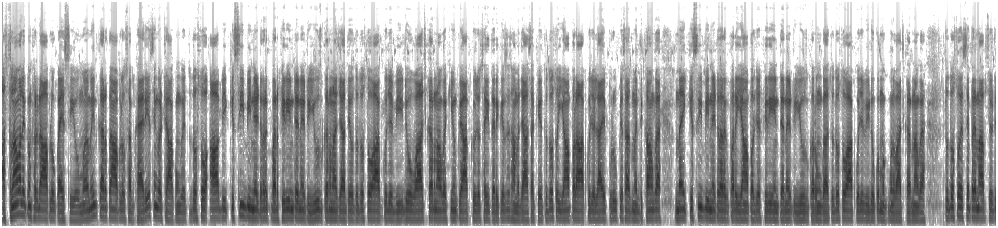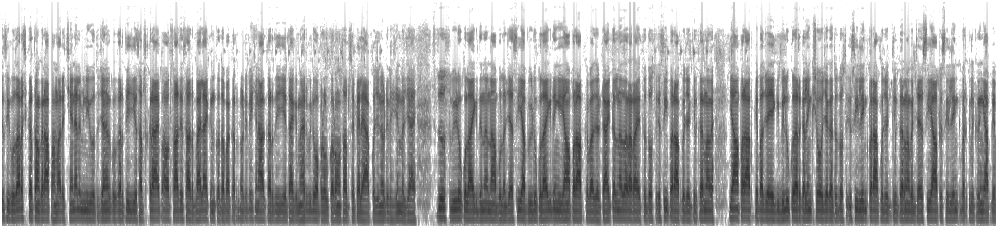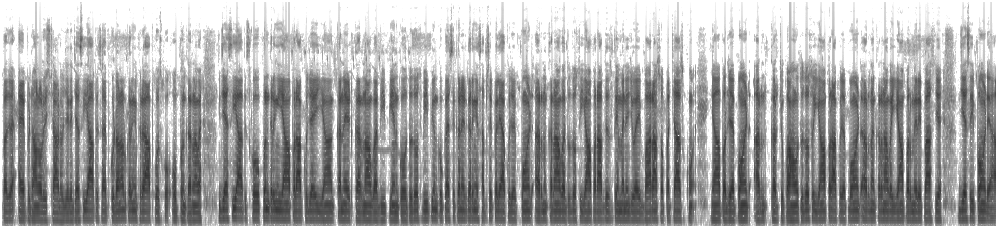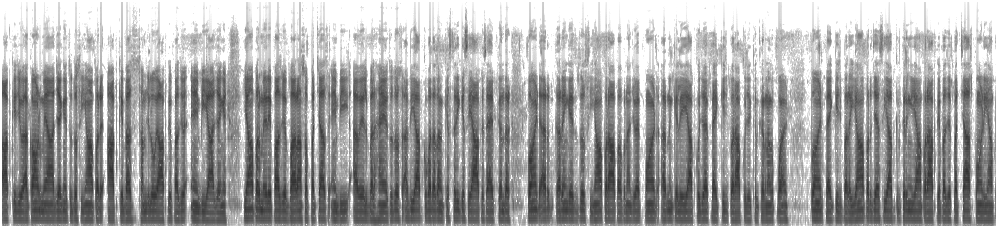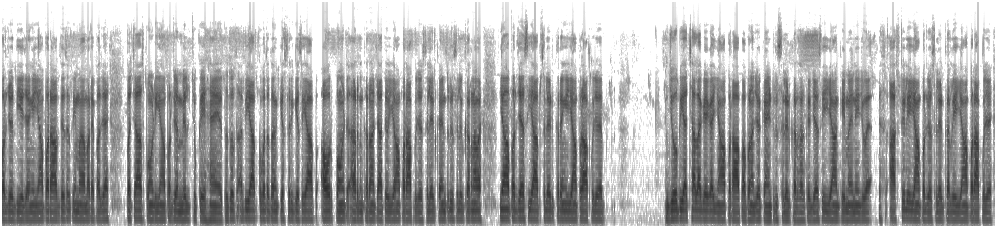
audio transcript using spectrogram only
अस्सलाम वालेकुम फ्रेंड, आप लोग कैसे हो? मैं उम्मीद करता हूँ आप लोग सब खैरियत से ठाक होंगे। तो दोस्तों, आप भी किसी भी नेटवर्क पर फ्री इंटरनेट यूज़ करना चाहते हो तो दोस्तों आपको जो वीडियो वॉच करना होगा, क्योंकि आपको जो सही तरीके से समझ आ सके। तो दोस्तों, यहाँ पर आपको जो लाइव प्रूफ के साथ मैं दिखाऊँगा, मैं किसी भी नेटवर्क पर यहाँ पर जो फ्री इंटरनेट यूज़ करूँगा। तो दोस्तों, आपको जो वीडियो को मुकमल वॉच करना होगा। तो दोस्तों, इससे पहले मैं आपसे छोटी सी गुजारिश करता हूँ, अगर आप हमारे चैनल में नहीं हो तो चैनल को कर दीजिए सब्सक्राइब और साथ ही साथ बेलाइकन को दबाकर नोटिफिकेशन आ कर दीजिए, ताकि मैं हर वीडियो अपलोड करूँ, सबसे पहले आपको जो नोटिफिकेशन मिल जाए। तो दोस्तों, वीडियो को लाइक देना ना बोलें जैसे ही आप वीडियो को लाइक देंगे, यहाँ पर आपके पास जो टाइटल नज़र आ रहा है तो दोस्त इसी पर आपको जो क्लिक करना होगा। यहाँ पर आपके पास जो एक ब्लू कलर का लिंक शो हो जाएगा तो दोस्त इसी लिंक पर आपको जो क्लिक करना होगा। जैसे ही आप इसी लिंक पर क्लिक करेंगे, आपके पास जो ऐप डाउनलोड स्टार्ट हो जाएगा। जैसे ही आप इस ऐप को डाउनलोड करेंगे, फिर आपको उसको ओपन करना होगा। जैसे ही आप इसको ओपन करेंगे, यहाँ पर आपको जो है यहाँ कनेक्ट करना होगा वी को। तो दोस्त वी को कैसे कनेक्ट करेंगे, सबसे पहले आपको जो है पॉइंट अर्न करना होगा। तो दोस्तों यहाँ पर आप देख सकते हैं, मैंने जो है बारह सौ पचास यहाँ पर जो है पॉइंट अर्न कर चुका हूँ। तो दोस्तों यहाँ पर आपको जो पॉइंट अर्न करना होगा। यहाँ पर मेरे पास जो है, जैसे ही पॉइंट आपके जो अकाउंट में आ जाएँगे तो दोस्तों यहाँ पर आपके पास, समझ लो आपके पास जो एम बी आ जाएँगे। यहाँ पर मेरे पास जो है बारह सौ पचास एम अवेलेबल हैं। तो दोस्तों, अभी आपको बताता हूँ किस तरीके से आप इस ऐप के अंदर पॉइंट अर्न करेंगे। तो दोस्तों, यहाँ पर आप अपना जो है पॉइंट अर्न के लिए आपको जो है पैकेज पर आपको जो क्लिक करना होगा। पॉइंट पॉइंट पैकेज पर यहाँ पर जैसे ही आप क्लिक करेंगे यहाँ पर आपके पास जो पचास पॉइंट यहाँ पर जो दिए जाएँगे यहाँ पर आप देख सकते हैं हमारे पास जो है पचास पॉइंट यहाँ पर जो मिल चुके हैं तो दोस्त अभी आपको बताता हूँ किस तरीके से आप और पॉइंट अर्न करना चाहते हो यहाँ पर आपको जो है सिलेक्ट कंट्री सेलेक्ट करना है यहाँ पर जैसे ही आप सिलेक्ट करेंगे यहाँ पर आपको जो है जो भी अच्छा लगेगा यहाँ पर आप अपना जो है कंट्री सेलेक्ट कर सकते हैं जैसे यहाँ के मैंने जो है ऑस्ट्रेलिया यहाँ पर जो है सेलेक्ट कर लिया यहाँ पर आपको जो है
